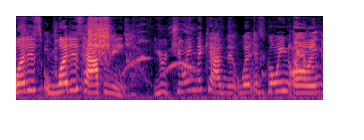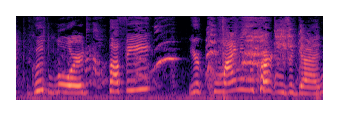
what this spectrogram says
What is what is happening? You're chewing the cabinet. What is going on? Good lord. Puffy, you're climbing the curtains again.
